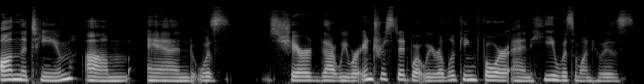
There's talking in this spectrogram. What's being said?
on the team, um, and was shared that we were interested, what we were looking for, and he was the one who was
